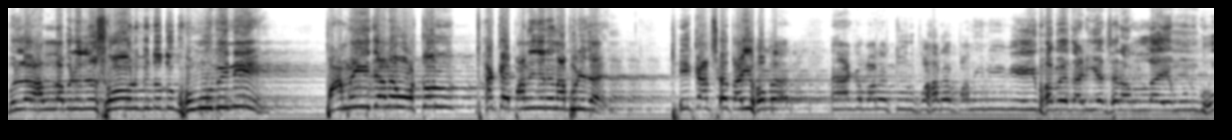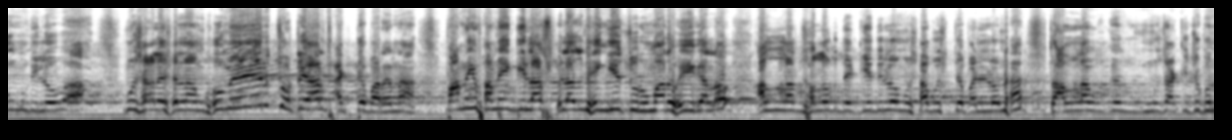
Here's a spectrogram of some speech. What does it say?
বললে, আল্লাহ বলে, যে শোন, কিন্তু তুই ঘুমুবি নি। পানি যেন অটল থাকে, পানি যেন না পড়ে যায়। ঠিক আছে, তাই হবে। একবারে তুর পাহাড়ে পানি নিয়ে গিয়ে এইভাবে দাঁড়িয়েছেন, আল্লাহ এমন ঘুম দিল বা। মুসা আলাইসাল্লাম ঘুমের চোটে আর থাকতে পারে না। পানি ফানি গিলাস ফিলাস ভেঙে চুরমার হয়ে গেল। আল্লাহ ঝলক দেখিয়ে দিল, মুসা বুঝতে পারল না। তো আল্লাহকে, মুসা কিছুক্ষণ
